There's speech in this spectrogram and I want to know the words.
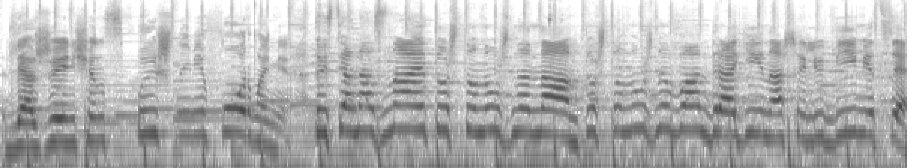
для женщин с пышными формами. То есть она знает то, что нужно нам, то, что нужно вам, дорогие наши любимицы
